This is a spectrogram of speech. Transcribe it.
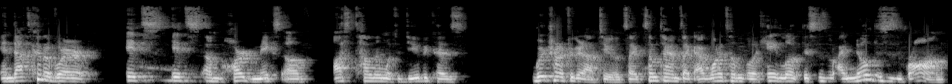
And that's kind of where it's it's a hard mix of us telling them what to do because we're trying to figure it out too. It's like sometimes like I want to tell people like, hey, look, this is I know this is wrong,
